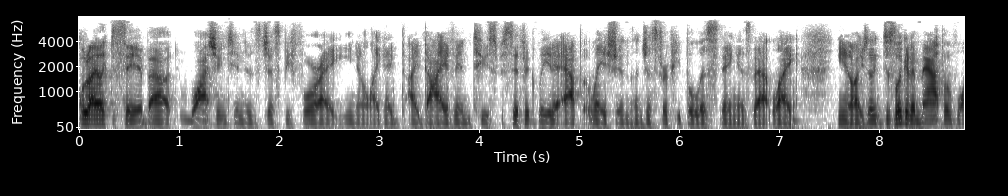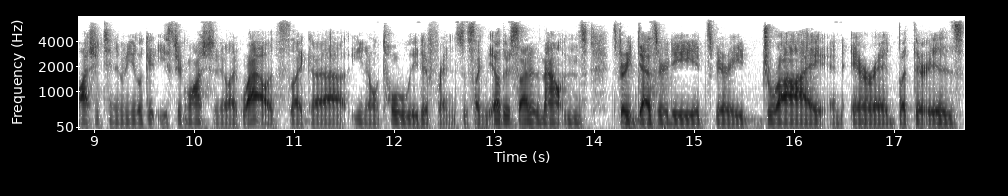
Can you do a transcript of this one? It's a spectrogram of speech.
what I like to say about Washington is just before I, you know, like I, I dive into specifically to appellations and just for people listening is that like, you know, just look at a map of Washington. When you look at Eastern Washington, you're like, wow, it's like, uh, you know, totally different. It's just like the other side of the mountains. It's very deserty. It's very dry and arid, but there is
